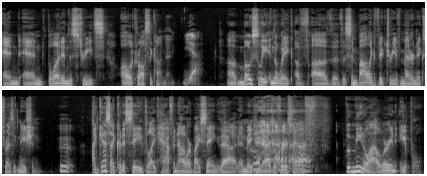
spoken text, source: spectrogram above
and and blood in the streets all across the continent. Yeah. Uh, mostly in the wake of uh, the the symbolic victory of Metternich's resignation. I guess I could have saved like half an hour by saying that and making that the first half. But meanwhile, we're in April.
